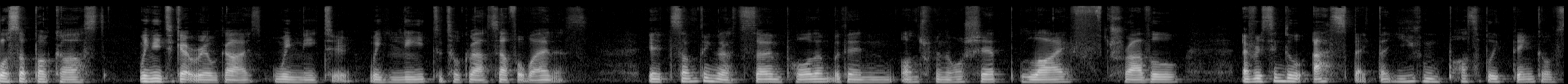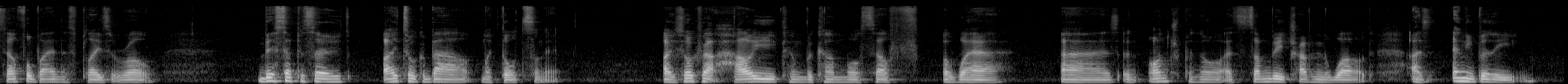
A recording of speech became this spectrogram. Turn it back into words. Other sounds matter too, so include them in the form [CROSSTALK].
What's up, podcast? We need to get real, guys. We need to. We need to talk about self awareness. It's something that's so important within entrepreneurship, life, travel, every single aspect that you can possibly think of. Self awareness plays a role. This episode, I talk about my thoughts on it. I talk about how you can become more self aware as an entrepreneur, as somebody traveling the world, as anybody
